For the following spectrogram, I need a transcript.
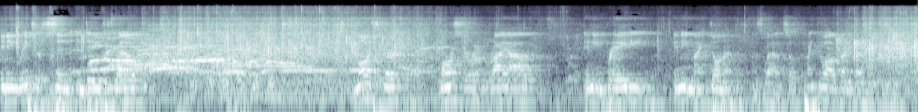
Iníon Richardson, indeed, as well. Máistir, Máistir Ryal, Iníon Brady, Iníon McDonough as well. So thank you all very, very much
